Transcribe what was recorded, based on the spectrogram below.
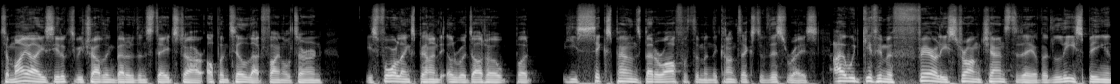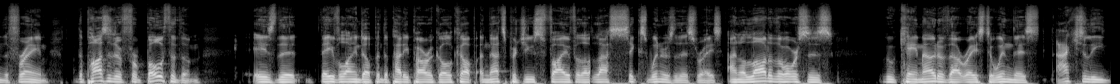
to my eyes, he looked to be travelling better than Stage Star up until that final turn. He's four lengths behind Il Ridotto, but he's six pounds better off with them in the context of this race. I would give him a fairly strong chance today of at least being in the frame. The positive for both of them is that they've lined up in the Paddy Power Gold Cup, and that's produced five of the last six winners of this race. And a lot of the horses who came out of that race to win this actually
